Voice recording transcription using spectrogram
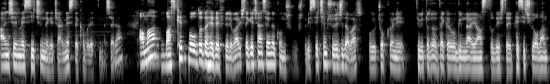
Aynı şey Messi için de geçer. Messi de kabul etti mesela. Ama basketbolda da hedefleri var. İşte geçen sene de konuşulmuştu. Bir seçim süreci de var. Bu çok hani Twitter'da da tekrar o günler yansıtıldı. İşte Pesic'li olan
